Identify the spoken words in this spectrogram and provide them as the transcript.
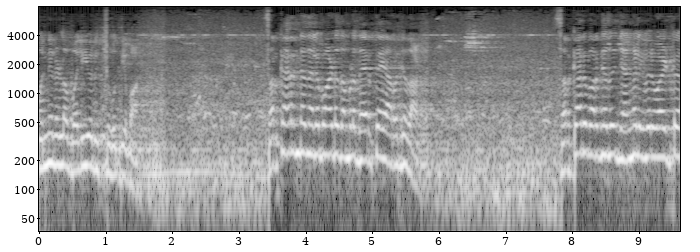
മുന്നിലുള്ള വലിയൊരു ചോദ്യമാണ്. സർക്കാരിന്റെ നിലപാട് നമ്മൾ നേരത്തെ അറിഞ്ഞതാണ്. സർക്കാർ പറഞ്ഞത് ഞങ്ങൾ ഇവരുമായിട്ട്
